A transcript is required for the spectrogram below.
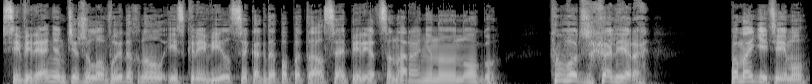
Северянин тяжело выдохнул и скривился, когда попытался опереться на раненую ногу. «Вот же холера!» «Помогите ему!»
